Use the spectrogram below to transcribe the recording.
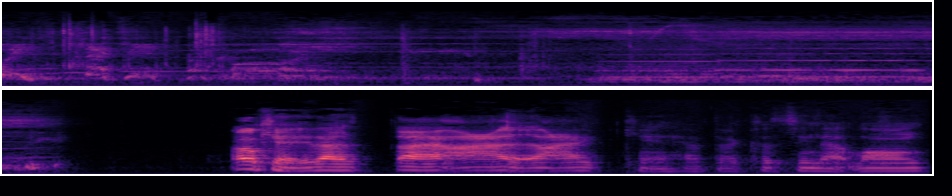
Wait, that's it, of course. Okay, that I I I can't have that cutscene that long.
